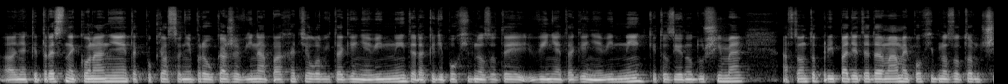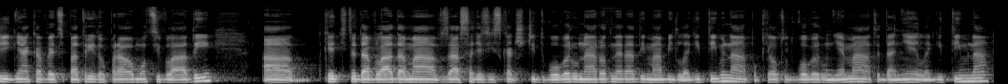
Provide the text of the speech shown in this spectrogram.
nejaké trestné konanie, tak pokiaľ sa nepreukáže vina páchateľovi, tak je nevinný, teda keď je pochybnosť o tej vine, tak je nevinný, keď to zjednodušíme. A v tomto prípade teda máme pochybnosť o tom, či nejaká vec patrí do právomoci vlády a keď teda vláda má v zásade získať vždy dôveru Národnej rady, má byť legitimná a pokiaľ tú dôveru nemá a teda nie je legitimná,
